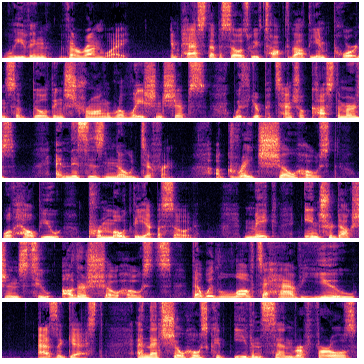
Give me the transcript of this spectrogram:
leaving the runway. In past episodes, we've talked about the importance of building strong relationships with your potential customers, and this is no different. A great show host will help you promote the episode, make introductions to other show hosts that would love to have you as a guest, and that show host could even send referrals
